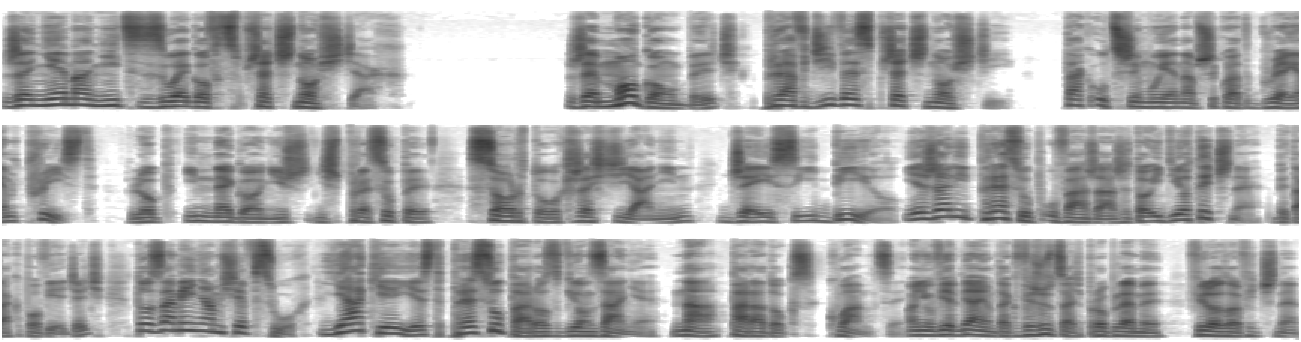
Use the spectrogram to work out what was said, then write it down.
że nie ma nic złego w sprzecznościach? Że mogą być prawdziwe sprzeczności. Tak utrzymuje na przykład Graham Priest lub innego niż, niż presupy sortu chrześcijanin J.C. Beale. Jeżeli presup uważa, że to idiotyczne, by tak powiedzieć, to zamieniam się w słuch. Jakie jest presupa rozwiązanie na paradoks kłamcy? Oni uwielbiają tak wyrzucać problemy filozoficzne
